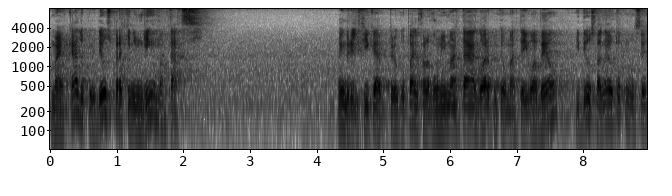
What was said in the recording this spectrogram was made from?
marcado por Deus para que ninguém o matasse. Lembra, ele fica preocupado, ele fala: vão me matar agora porque eu matei o Abel. E Deus fala: não, eu estou com você.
